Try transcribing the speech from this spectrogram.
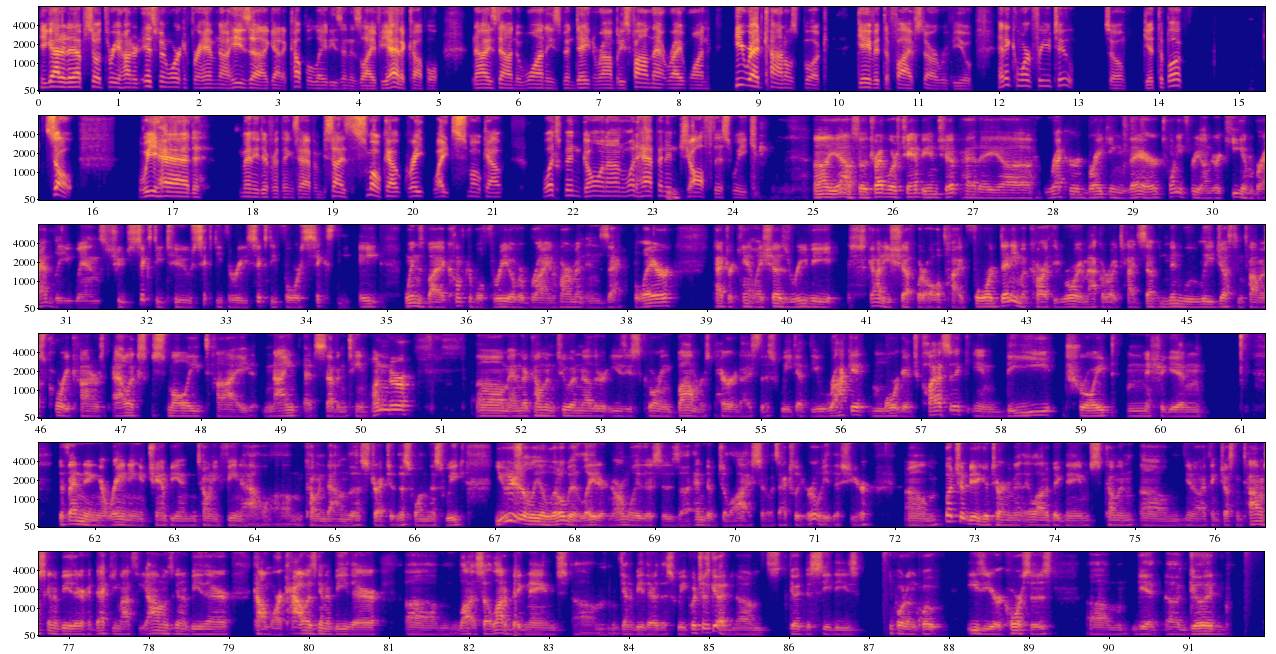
He got it at episode 300. It's been working for him. Now he's uh, got a couple ladies in his life. He had a couple. Now he's down to one. He's been dating around, but he's found that right one. He read Connell's book, gave it the five star review, and it can work for you too. So get the book. So we had many different things happen besides the smoke out, great white smoke out. What's been going on? What happened in Jolf this week? Uh, yeah, so the Travelers Championship had a uh, record breaking there 23 under. Keegan Bradley wins, shoots 62, 63, 64, 68, wins by a comfortable three over Brian Harman and Zac Blair. Patrick Cantlay, Chez Reavie, Scottie Scheffler all tied four. Denny McCarthy, Rory McIlroy tied seven. Minwoo Lee, Justin Thomas, Corey Conners, Alex Smalley tied ninth at 17 under. Um, and they're coming to another easy scoring Bombers paradise this week at the Rocket Mortgage Classic in Detroit, Michigan. Defending reigning champion Tony Finau um, coming down the stretch of this one this week. Usually a little bit later. Normally this is uh, end of July, so it's actually early this year. Um, but should be a good tournament. A lot of big names coming. Um, you know, I think Justin Thomas is going to be there. Hideki Matsuyama is going to be there. Kyle Morikawa is going to be there. Um, lot, so a lot of big names um, going to be there this week, which is good. Um, it's good to see these quote unquote easier courses um, get a good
